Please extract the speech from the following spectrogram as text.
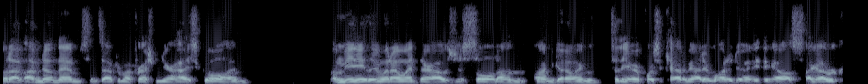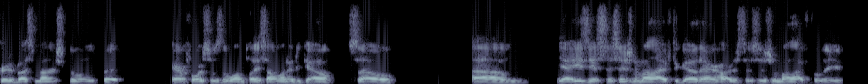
but I've I've known them since after my freshman year of high school, and immediately when I went there, I was just sold on on going to the Air Force Academy. I didn't want to do anything else. I got recruited by some other schools, but Air Force was the one place I wanted to go. So, um, yeah, easiest decision of my life to go there, hardest decision of my life to leave.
